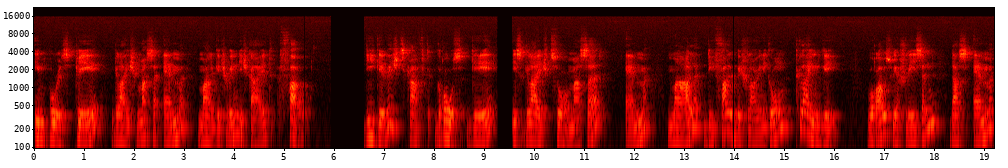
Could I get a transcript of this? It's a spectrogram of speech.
Impuls P gleich Masse m mal Geschwindigkeit v. Die Gewichtskraft Groß G ist gleich zur Masse m mal die Fallbeschleunigung g, woraus wir schließen, dass m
